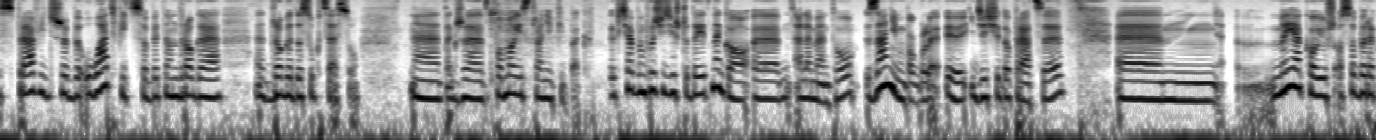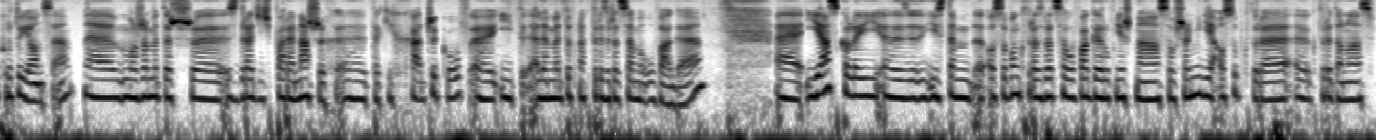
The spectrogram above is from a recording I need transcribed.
sprawić, żeby ułatwić sobie tę drogę, drogę do sukcesu. E, także po mojej stronie feedback. Chciałabym wrócić jeszcze do jednego e, elementu. Zanim w ogóle e, idzie się do pracy, my jako już osoby rekrutujące możemy też zdradzić parę naszych takich haczyków i elementów, na które zwracamy uwagę. Ja z kolei jestem osobą, która zwraca uwagę również na social media osób, które, które do nas,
